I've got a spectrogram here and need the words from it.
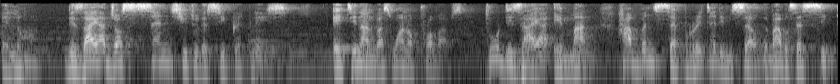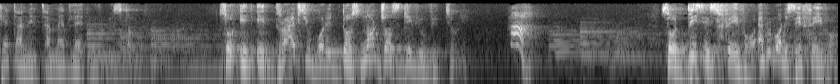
alone. Desire just sends you to the secret place. 18 and verse 1 of Proverbs. Through desire, a man, having separated himself, the Bible says, seeketh and intermediate with wisdom. So it, it drives you, but it does not just give you victory. Ah. So this is favor. Everybody say favor.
